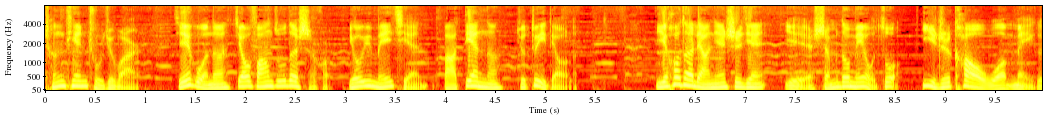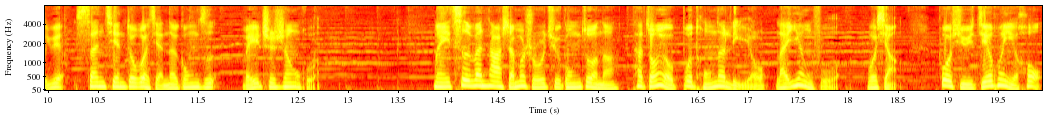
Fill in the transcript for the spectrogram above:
成天出去玩。结果呢，交房租的时候，由于没钱，把店呢就对掉了。以后的两年时间也什么都没有做，一直靠我每个月三千多块钱的工资维持生活。每次问他什么时候去工作呢，他总有不同的理由来应付我。我想，或许结婚以后，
